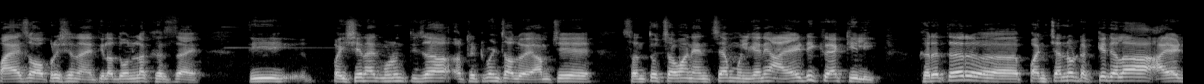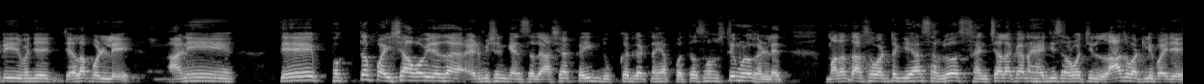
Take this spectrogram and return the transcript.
पायाचं ऑपरेशन आहे तिला दोन लाख खर्च आहे. ती पैसे नाहीत म्हणून तिचा ट्रीटमेंट चालू आहे. आमचे संतोष चव्हाण यांच्या मुलग्याने आय आय टी क्रॅक केली. खरं तर पंच्याण्णव टक्के त्याला आय आय टी म्हणजे त्याला पडले. आणि ते फक्त पैशाअभावी त्याचा ॲडमिशन कॅन्सल आहे. अशा काही दुःखद घटना ह्या पतसंस्थेमुळे घडल्या आहेत मला तर असं वाटतं की ह्या सगळं संचालकांना ह्याची सर्वाची लाज वाटली पाहिजे.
